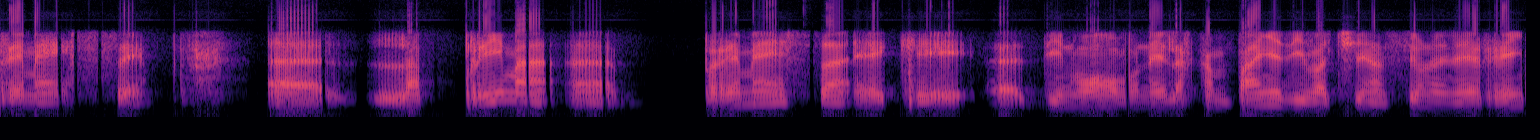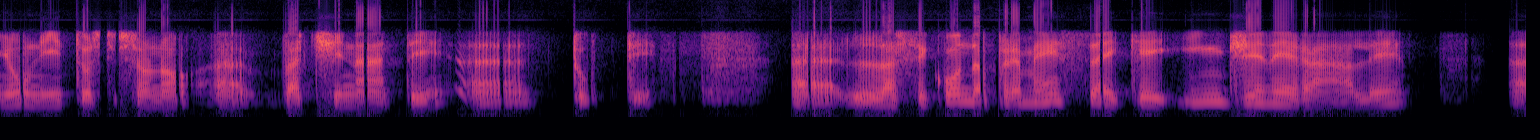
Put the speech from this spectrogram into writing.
premesse. Eh, la prima eh, premessa è che eh, di nuovo nella campagna di vaccinazione nel Regno Unito si sono eh, vaccinati tutti eh, la seconda premessa è che in generale eh,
